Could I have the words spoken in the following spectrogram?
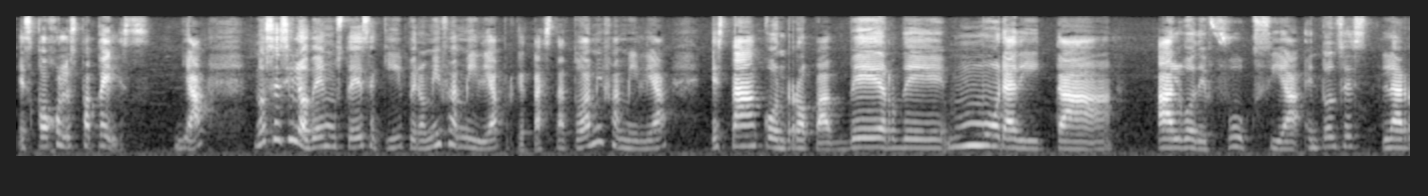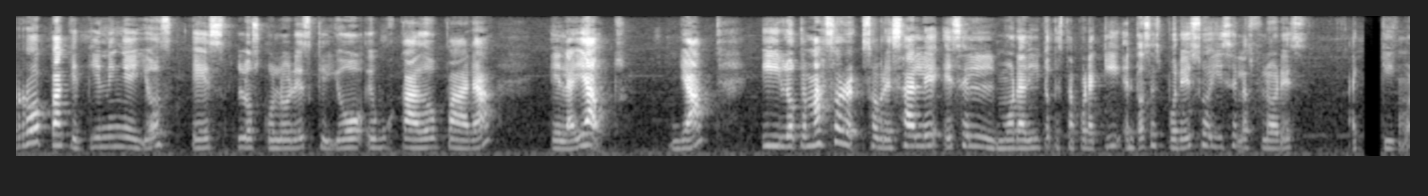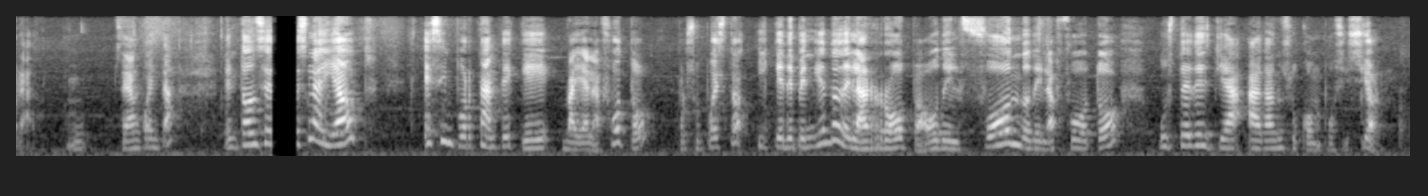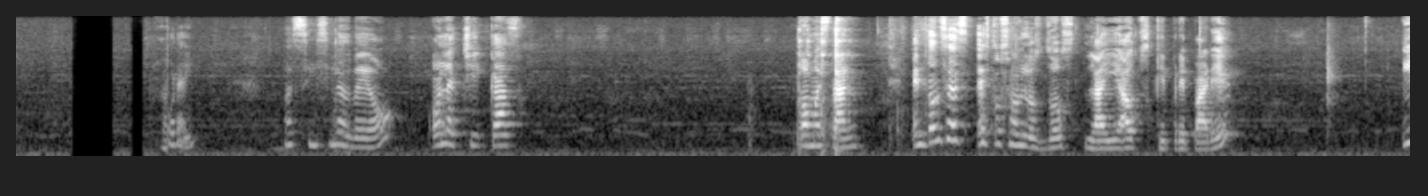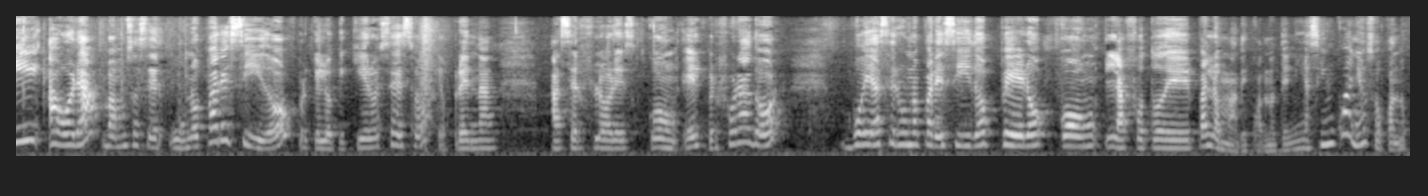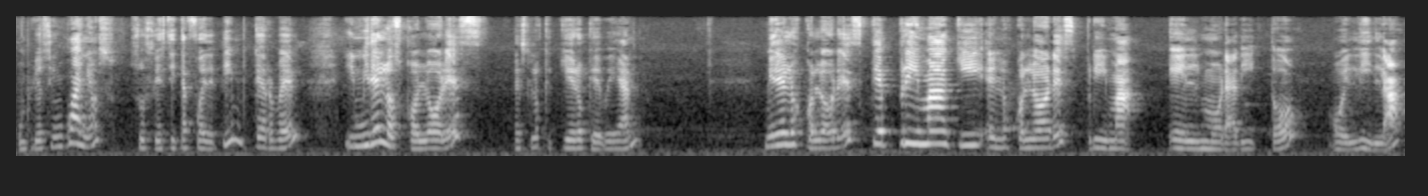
escojo los papeles, ¿ya? No sé si lo ven ustedes aquí, pero mi familia, porque acá está toda mi familia, están con ropa verde, moradita, algo de fucsia. Entonces, la ropa que tienen ellos es los colores que yo he buscado para el layout, ¿ya? Y lo que más sobresale es el moradito que está por aquí. Entonces, por eso hice las flores aquí morado. ¿Se dan cuenta? Entonces, layout es importante que vaya la foto, por supuesto, y que dependiendo de la ropa o del fondo de la foto, ustedes ya hagan su composición. Por ahí. Así, sí las veo. Hola chicas. ¿Cómo están? Entonces, estos son los dos layouts que preparé. Y ahora vamos a hacer uno parecido, porque lo que quiero es eso, que aprendan a hacer flores con el perforador voy a hacer uno parecido, pero con la foto de Paloma, de cuando tenía 5 años o cuando cumplió 5 años. Su fiestita fue de Tim Kerbel. Y miren los colores, es lo que quiero que vean. Miren los colores, que prima aquí en los colores, prima el moradito o el lila,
